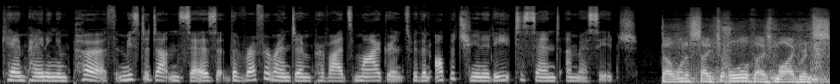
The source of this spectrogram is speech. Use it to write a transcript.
Campaigning in Perth, Mr Dutton says the referendum provides migrants with an opportunity to send a message. I want to say to all of those migrants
